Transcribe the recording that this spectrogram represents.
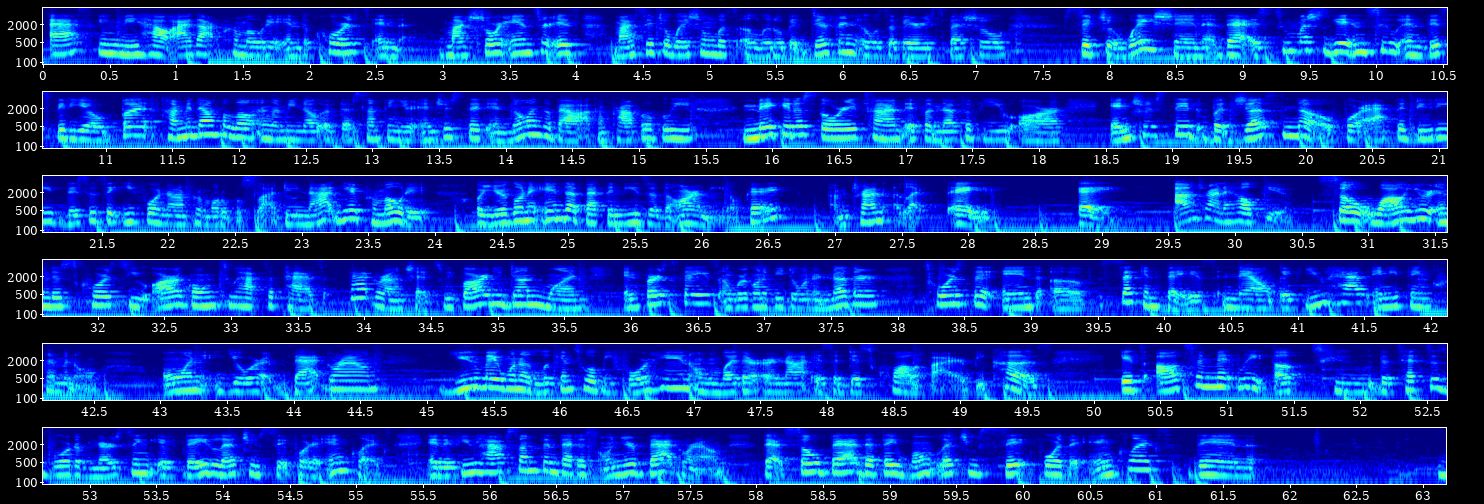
asking me how I got promoted in the course and my short answer is my situation was a little bit different. It was a very special situation that is too much to get into in this video but comment down below and let me know if that's something you're interested in knowing about. I can probably make it a story time if enough of you are interested but just know for active duty this is an e4 non-promotable slot. Do not get promoted or you're going to end up at the needs of the army okay? I'm trying to like hey hey I'm trying to help you. So while you're in this course, you are going to have to pass background checks. We've already done one in first phase and we're gonna be doing another towards the end of second phase. Now, if you have anything criminal on your background, you may wanna look into it beforehand on whether or not it's a disqualifier because it's ultimately up to the Texas Board of Nursing if they let you sit for the NCLEX. And if you have something that is on your background that's so bad that they won't let you sit for the NCLEX, then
